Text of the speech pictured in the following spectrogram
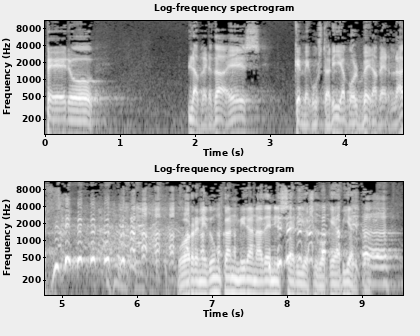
pero... La verdad es que me gustaría volver a verla. Warren y Duncan miran a Dennis serios y boquiabiertos.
